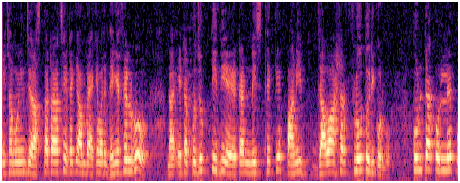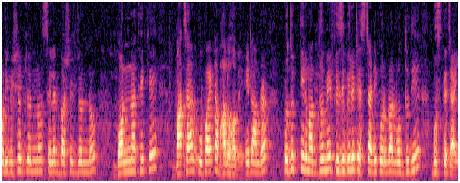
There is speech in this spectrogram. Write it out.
মিঠামইন যে রাস্তাটা আছে, এটা কি আমরা একেবারে ভেঙে ফেলব? না, এটা প্রযুক্তি দিয়ে এটার নিচ থেকে পানি যাওয়া আসার ফ্লো তৈরি করব। কোনটা করলে পরিবেশের জন্য, সিলেটবাসীর জন্য বন্যা থেকে বাঁচার উপায়টা ভালো হবে? এটা আমরা প্রযুক্তির মাধ্যমে ফিজিবিলিটি স্টাডি করবার মধ্য দিয়ে বুঝতে চাই।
